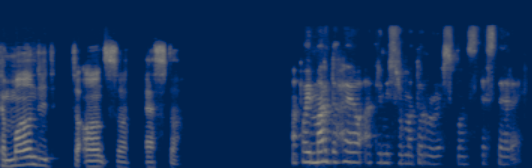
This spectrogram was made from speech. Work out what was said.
commanded to answer esther Apoi Mardoheu a trimis următorul răspuns Esterei.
